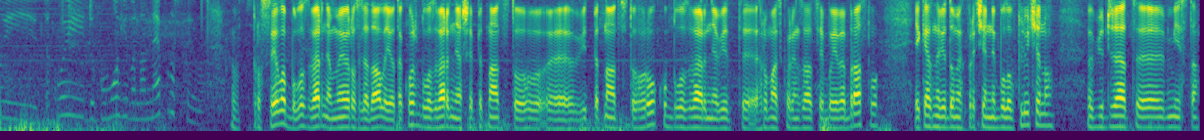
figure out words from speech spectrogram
Ну і такої допомоги вона не просила. Просила, було звернення, ми розглядали його. Також було звернення ще 15-го, е, від 15-го року, було звернення від е, громадської організації Бойове братство, яке з невідомих причин не було включено в бюджет міста.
